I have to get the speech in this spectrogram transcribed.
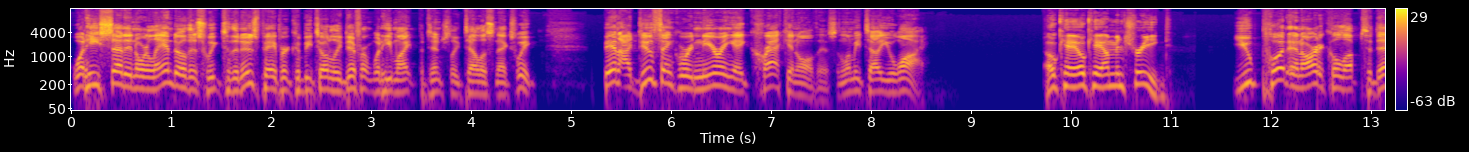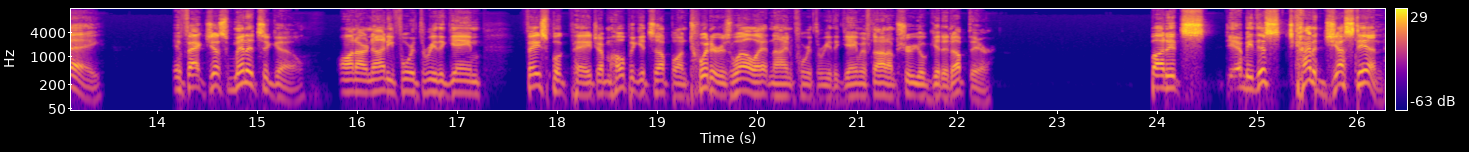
what he said in Orlando this week to the newspaper could be totally different what he might potentially tell us next week. Ben, I do think we're nearing a crack in all this, and let me tell you why. Okay, okay, I'm intrigued. You put an article up today, in fact, just minutes ago on our 94.3 The Game Facebook page. I'm hoping it's up on Twitter as well at 943 the game. If not, I'm sure you'll get it up there. But it's, I mean, this kind of just in.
